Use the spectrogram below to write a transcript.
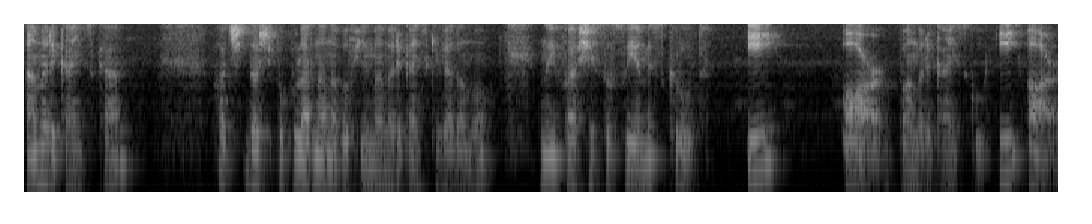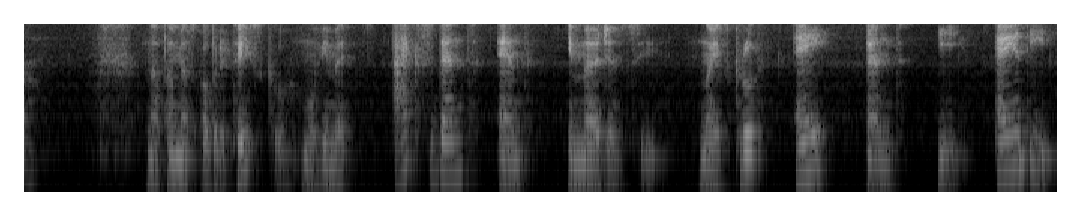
amerykańska, choć dość popularna, no bo filmy amerykańskie wiadomo. No i właśnie stosujemy skrót ER po amerykańsku. ER. Natomiast po brytyjsku mówimy accident and emergency. No i skrót A and E. A and E.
